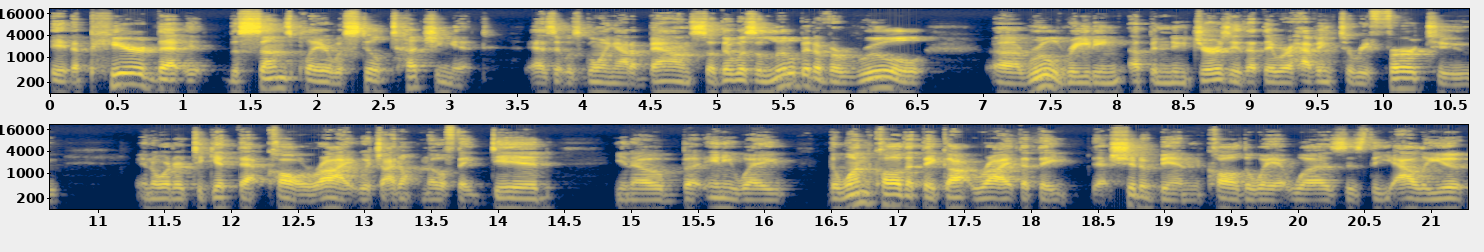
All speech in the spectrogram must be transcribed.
it appeared that it, the Suns player was still touching it as it was going out of bounds. So there was a little bit of a rule uh, rule reading up in New Jersey that they were having to refer to in order to get that call right, which I don't know if they did, you know. But anyway, the one call that they got right that they that should have been called the way it was is the alley oop,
